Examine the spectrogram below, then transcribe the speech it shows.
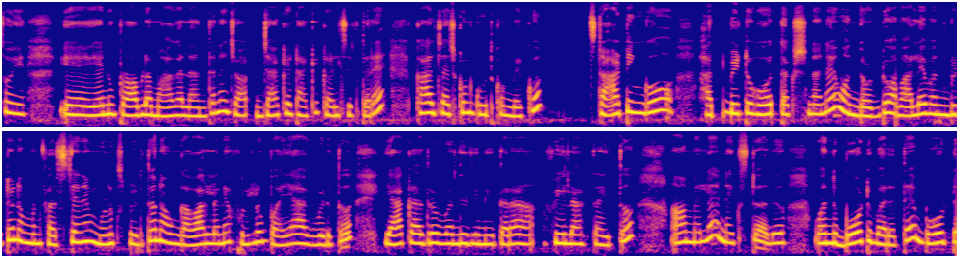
ಸೊ ಏನು ಪ್ರಾಬ್ಲಮ್ ಆಗಲ್ಲ ಅಂತಲೇ ಜಾಕೆಟ್ ಹಾಕಿ ಕಳಿಸಿರ್ತಾರೆ. ಕಾಲು ಚಾಚ್ಕೊಂಡು ಕೂತ್ಕೊಬೇಕು. ಸ್ಟಾರ್ಟಿಂಗು ಹತ್ಬಿಟ್ಟು ಹೋದ ತಕ್ಷಣವೇ ಒಂದು ದೊಡ್ಡ ಅಲೆ ಬಂದುಬಿಟ್ಟು ನಮ್ಮನ್ನು ಫಸ್ಟೇ ಮುಳುಗಿಸ್ಬಿಡ್ತು. ನಮ್ಗೆ ಅವಾಗಲೇ ಫುಲ್ಲು ಭಯ ಆಗಿಬಿಡ್ತು. ಯಾಕಾದರೂ ಬಂದಿದ್ದೀನಿ ಈ ಥರ ಫೀಲ್ ಆಗ್ತಾಯಿತ್ತು ಆಮೇಲೆ ನೆಕ್ಸ್ಟ್ ಅದು ಒಂದು ಬೋಟ್ ಬರುತ್ತೆ. ಬೋಟ್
